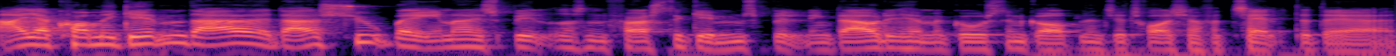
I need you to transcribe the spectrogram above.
Nej, jeg er kommet igennem. Der er, der er syv baner i spillet, sådan første gennemspilning. Der er jo det her med Ghost and Goblins. Jeg tror også, jeg fortalte det, da,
